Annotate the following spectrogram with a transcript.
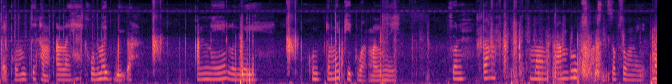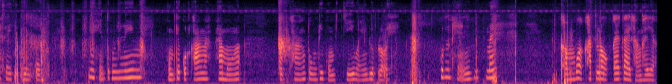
แต่ผมจะทำอะไรให้คุณไม่เบื่อ อันนี้เลย คุณจะไม่ผิดหวังมาเลย ส่วนตั้งมองตามลูกศรสีส้มๆนี้ ไม่ใช่ที่วงกลมนี่เห็นตรงนี้ไหมผมจะกดค้างนะห้ามมองละกดค้างตรงที่ผมชี้ไว้เรียบร้อย คุณเห็นไหมคำว่าคัดลอกใกล้ๆถังขยะ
